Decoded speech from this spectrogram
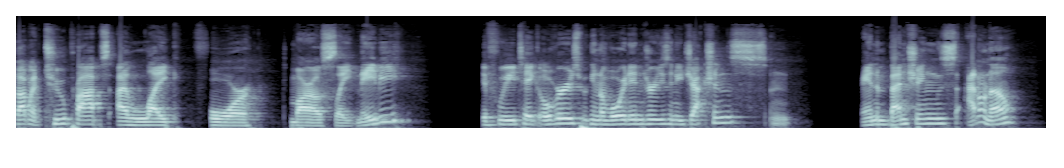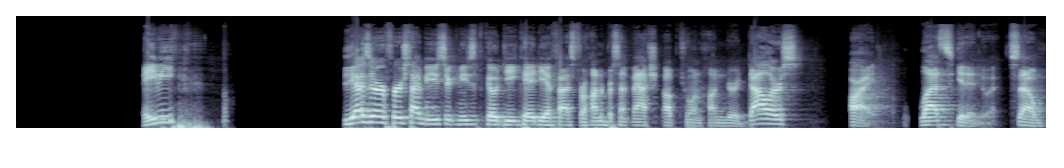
Talking about two props I like for tomorrow's slate. Maybe if we take overs, we can avoid injuries and ejections and random benchings. I don't know. Maybe. you guys are a first time user, you can use the code DKDFS for 100% match up to $100. All right, let's get into it. So,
